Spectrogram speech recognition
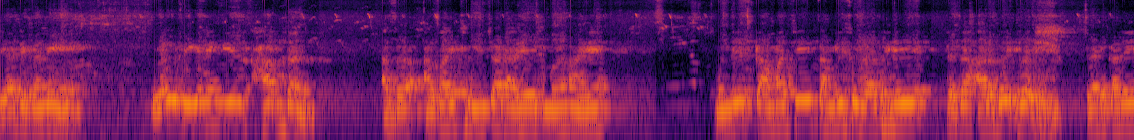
या ठिकाणी well beginning is half done असं असा एक विचार आहे एक म्हण आहे. म्हणजेच कामाची चांगली सुरुवात हे त्याचा अर्ध यश त्या ठिकाणी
